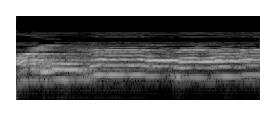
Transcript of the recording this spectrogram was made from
وإذا ما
